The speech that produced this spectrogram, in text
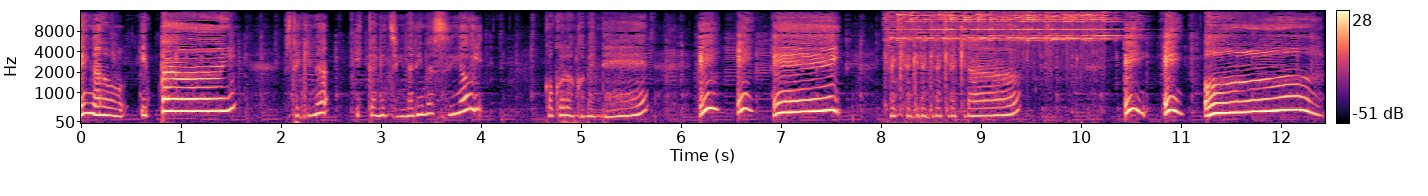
笑顔いっぱい。素敵な1ヶ月になりますように。心を込めて、えいえいえい。キラキラキラキラキラキラ。えいえいおー。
